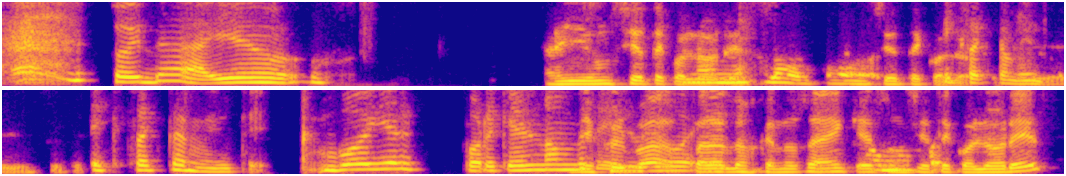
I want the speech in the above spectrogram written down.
yo. Hay un siete colores. un siete colores. Exactamente. Exactamente. Voy al por qué el nombre. Disculpa, para los que no saben qué es un siete colores,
